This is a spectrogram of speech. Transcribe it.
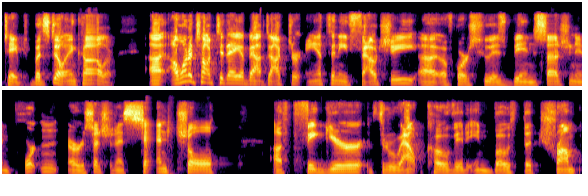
taped, but still in color. Uh, I want to talk today about Dr. Anthony Fauci, uh, of course, who has been such an important or such an essential uh, figure throughout COVID in both the Trump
